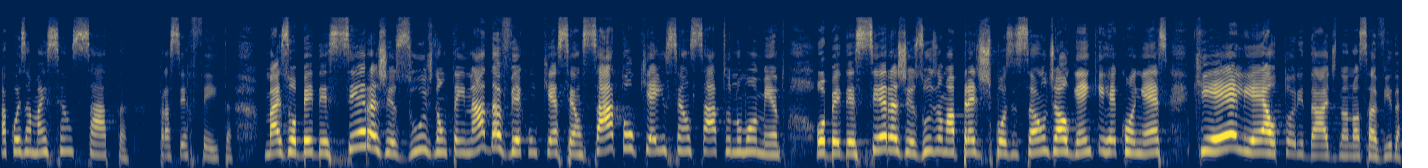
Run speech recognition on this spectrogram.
A coisa mais sensata para ser feita. Mas obedecer a Jesus não tem nada a ver com o que é sensato ou o que é insensato no momento. Obedecer a Jesus é uma predisposição de alguém que reconhece que Ele é autoridade na nossa vida,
